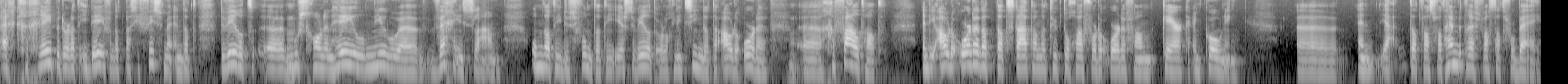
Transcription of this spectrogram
eigenlijk gegrepen door dat idee van dat pacifisme. En dat de wereld uh, hm. moest gewoon een heel nieuwe weg inslaan omdat hij dus vond dat die Eerste Wereldoorlog liet zien dat de oude orde uh, gefaald had. En die oude orde, dat, dat staat dan natuurlijk toch wel voor de orde van kerk en koning. Uh, en ja, dat was wat hem betreft was dat voorbij.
